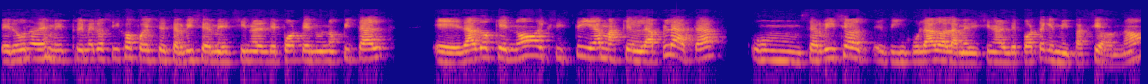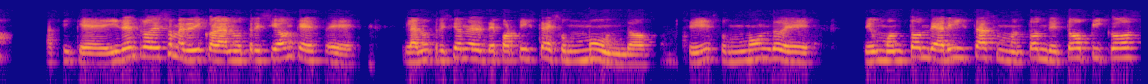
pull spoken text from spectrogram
pero uno de mis primeros hijos fue ese servicio de medicina del deporte en un hospital, eh, dado que no existía más que en La Plata un servicio vinculado a la medicina del deporte, que es mi pasión, ¿no? Así que, y dentro de eso me dedico a la nutrición, que es, eh, la nutrición del deportista es un mundo, ¿sí? Es un mundo de, un montón de aristas, un montón de tópicos,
